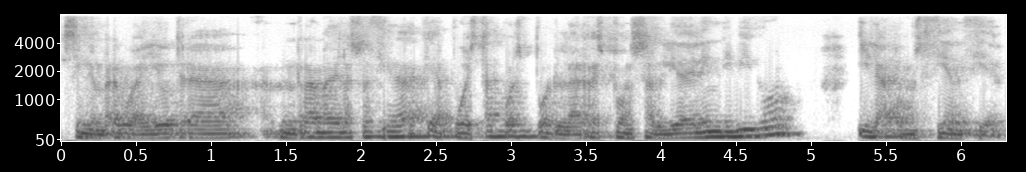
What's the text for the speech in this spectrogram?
sin embargo, hay otra rama de la sociedad que apuesta pues, por la responsabilidad del individuo y la conciencia.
